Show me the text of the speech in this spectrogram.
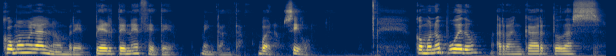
¿Cómo mola el nombre? Pertenécete. Me encanta. Bueno, sigo. Como no puedo arrancar todas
